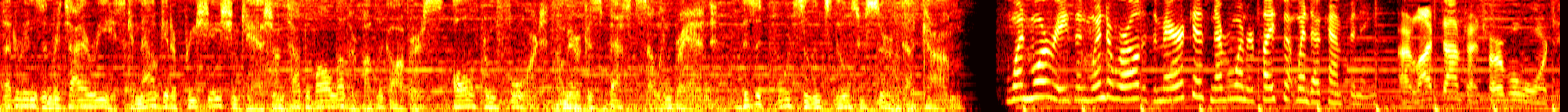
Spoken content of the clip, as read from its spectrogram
veterans, and retirees can now get appreciation cash on top of all other public offers. All from Ford, America's best selling brand. Visit FordSalutesThoseWhoServe.com. One more reason Window World is America's number one replacement window company. Our lifetime transferable warranty.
